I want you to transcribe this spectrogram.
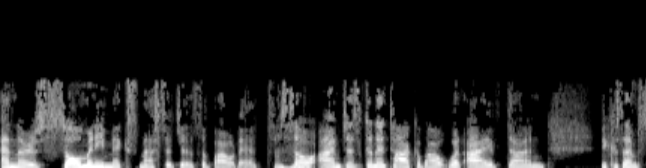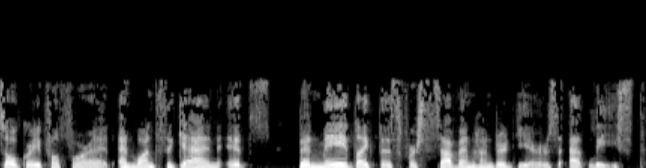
and there's so many mixed messages about it. So I'm just going to talk about what I've done because I'm so grateful for it. And once again, it's been made like this for 700 years at least.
